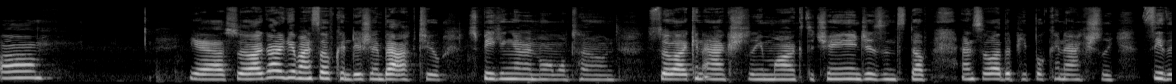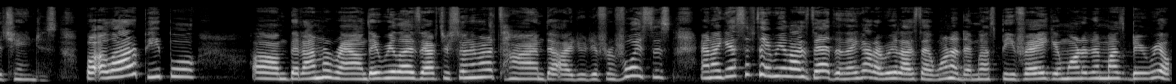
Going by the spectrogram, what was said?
Um, yeah, so I gotta get myself conditioned back to speaking in a normal tone so I can actually mark the changes and stuff and so other people can actually see the changes. But a lot of people um, that I'm around, they realize after a certain amount of time that I do different voices. And I guess if they realize that, then they gotta realize that one of them must be fake and one of them must be real.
